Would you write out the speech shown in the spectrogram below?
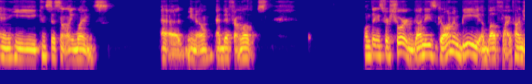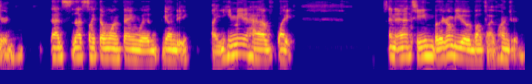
and he consistently wins at you know at different levels." One thing's for sure, Gundy's gonna be above 500. That's that's like the one thing with Gundy. Like he may have like an NT, but they're going to be above 500.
